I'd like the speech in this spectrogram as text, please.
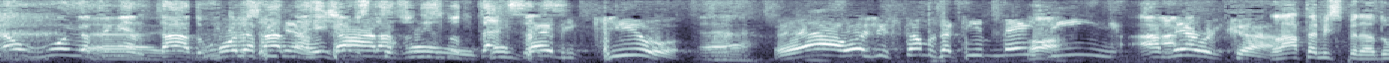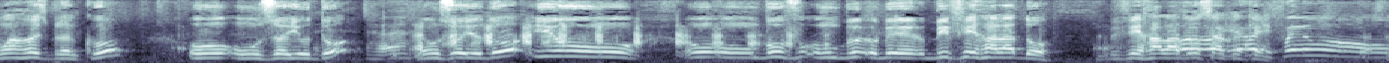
é o molho apimentado, muito molho usado na região dos apimentado Estados Unidos, com, no com Texas. barbecue. É. é, hoje estamos aqui made Ó, in America. Lá tá me esperando um arroz branco, um, um zoiudô, um zoiudô e um, um, um, buf, um bu- bife ralador. Bife ralador, sabe o que é? foi um-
